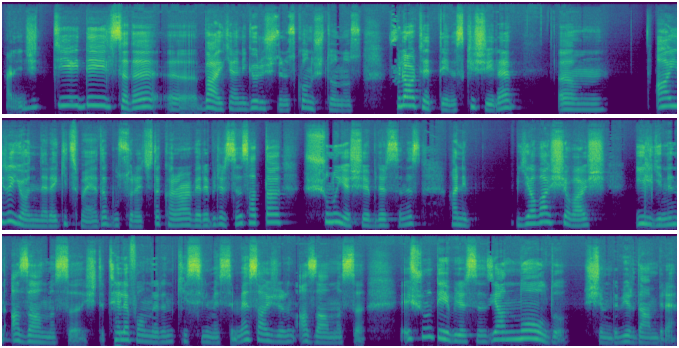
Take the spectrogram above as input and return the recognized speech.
hani ciddi değilse de e, belki hani görüştüğünüz, konuştuğunuz, flört ettiğiniz kişiyle em, ayrı yönlere gitmeye de bu süreçte karar verebilirsiniz. Hatta şunu yaşayabilirsiniz. Hani yavaş yavaş ilginin azalması, işte telefonların kesilmesi, mesajların azalması. E, şunu diyebilirsiniz. Ya ne oldu şimdi birdenbire?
